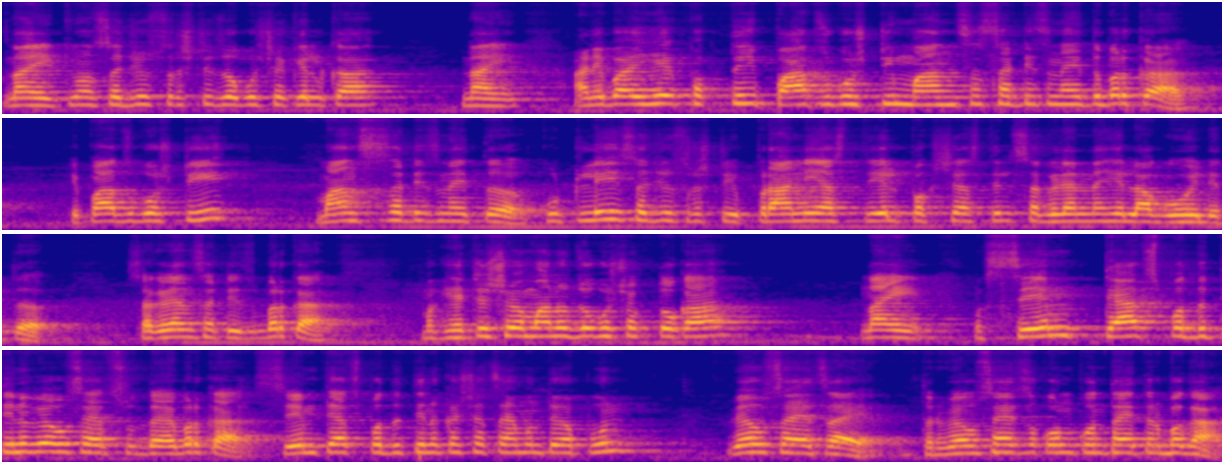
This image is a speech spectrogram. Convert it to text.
नाही. किंवा सजीव सृष्टी जगू शकेल का? नाही. आणि बाई हे फक्त ही पाच गोष्टी माणसासाठीच नाहीत बरं का? हे पाच गोष्टी माणसासाठीच नाहीत. कुठलीही सजीवसृष्टी प्राणी असतील पक्षी असतील सगळ्यांना हे लागू होईल इथं. सगळ्यांसाठीच बरं का? मग ह्याच्याशिवाय माणूस जगू शकतो का? नाही. मग सेम त्याच पद्धतीनं व्यवसायात सुद्धा आहे बरं का? सेम त्याच पद्धतीनं कशाचं आहे म्हणतोय आपण? व्यवसायाचा आहे. तर व्यवसायाचं कोणकोणतं आहे तर बघा.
